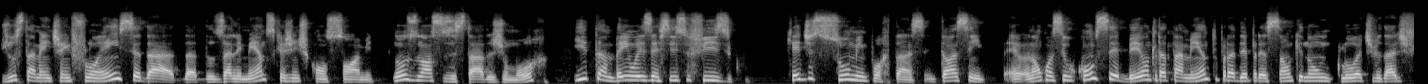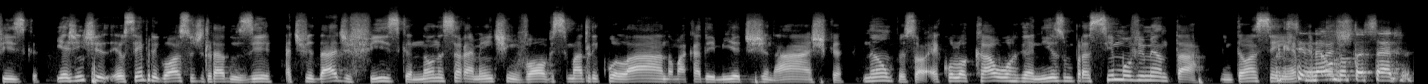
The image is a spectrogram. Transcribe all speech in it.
justamente a influência da, da, dos alimentos que a gente consome nos nossos estados de humor e também o exercício físico, que é de suma importância. Então, assim, eu não consigo conceber um tratamento para depressão que não inclua atividade física. E a gente, eu sempre gosto de traduzir, atividade física não necessariamente envolve se matricular numa academia de ginástica. Não, pessoal, é colocar o organismo para se movimentar. Então, assim. Porque é, senão, é pra... doutor Sérgio,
